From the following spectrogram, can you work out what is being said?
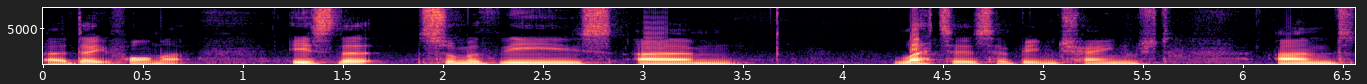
uh, date format, is that some of these um, letters have been changed, and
